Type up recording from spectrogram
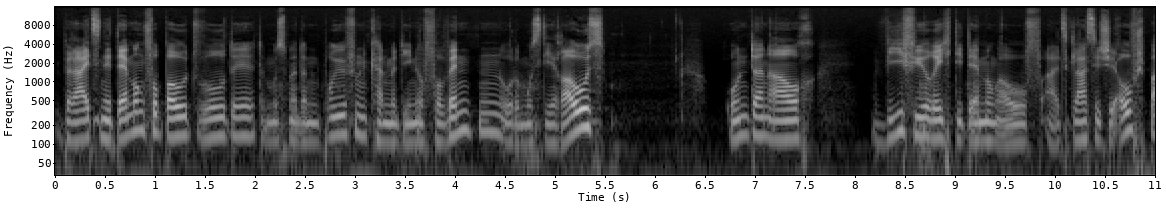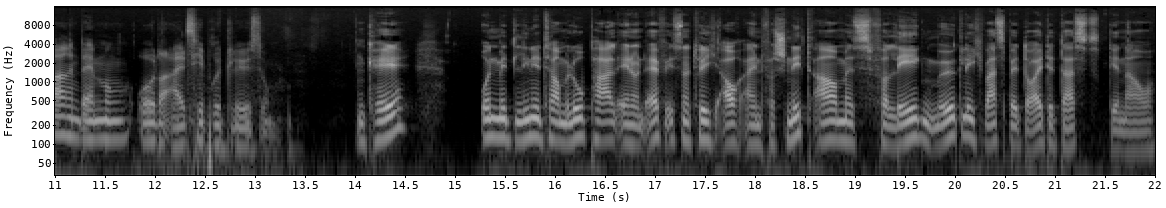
bereits eine Dämmung verbaut wurde. Da muss man dann prüfen, kann man die noch verwenden oder muss die raus. Und dann auch, wie führe ich die Dämmung auf? Als klassische Aufsparendämmung oder als Hybridlösung. Okay. Und mit Linitherm Lopal N und F ist natürlich auch ein verschnittarmes Verlegen möglich. Was bedeutet das genau?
